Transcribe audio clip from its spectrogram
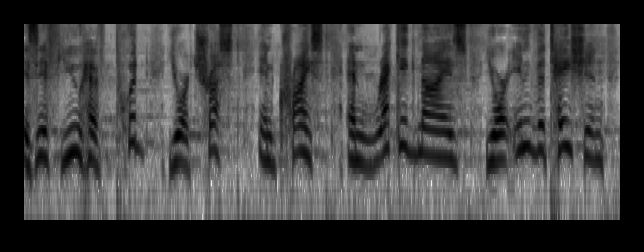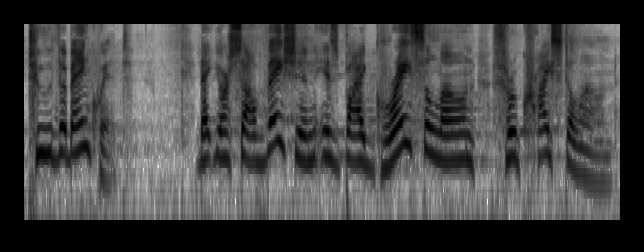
is if you have put your trust in Christ and recognize your invitation to the banquet. That your salvation is by grace alone, through Christ alone.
